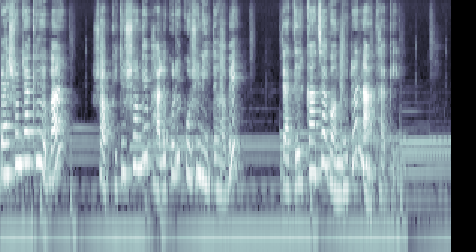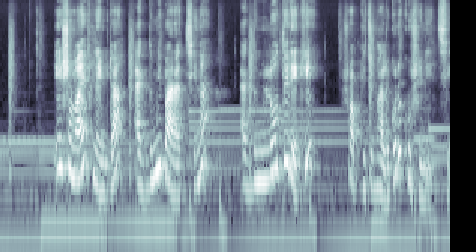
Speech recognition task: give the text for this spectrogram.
বেসনটাকেও এবার সব কিছুর সঙ্গে ভালো করে কষে নিতে হবে, যাতে এর কাঁচা গন্ধটা না থাকে। এই সময় ফ্লেমটা একদমই বাড়াচ্ছি না, একদম লোতে রেখে সব কিছু ভালো করে কষে নিচ্ছি।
